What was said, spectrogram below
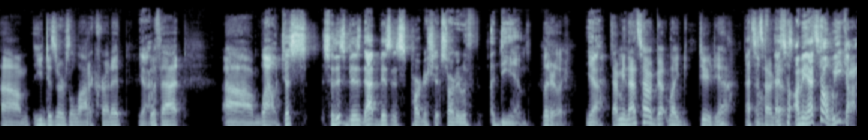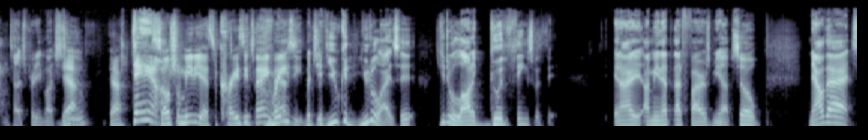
Um, he deserves a lot of credit Yeah. with that. Um, Wow. Just so this business that business partnership started with a DM. literally. Yeah. I mean, that's how it got like, dude, yeah. That's, That's how, how it that's goes. how I mean that's how we got in touch pretty much too. Yeah. Yeah. Damn. Social media, it's a crazy it's thing. man. crazy. But if you could utilize it, you could do a lot of good things with it. And I I mean that that fires me up. So now that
